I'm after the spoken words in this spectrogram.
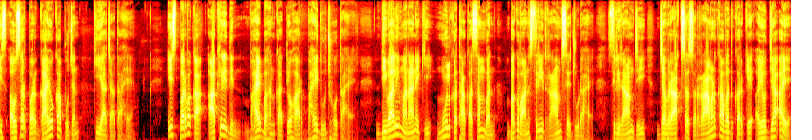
इस अवसर पर गायों का पूजन किया जाता है। इस पर्व का आखिरी दिन भाई बहन का त्यौहार भाई दूज होता है। दिवाली मनाने की मूल कथा का संबंध भगवान श्री राम से जुड़ा है। श्री राम जी जब राक्षस रावण का वध करके अयोध्या आए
